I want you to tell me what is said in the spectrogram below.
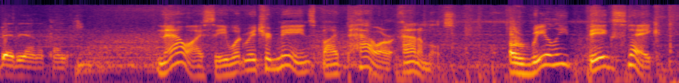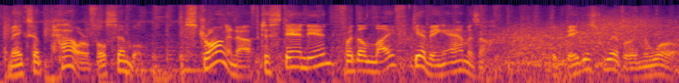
baby anacondas. Now I see what Richard means by power animals. A really big snake makes a powerful symbol, strong enough to stand in for the life giving Amazon, the biggest river in the world.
